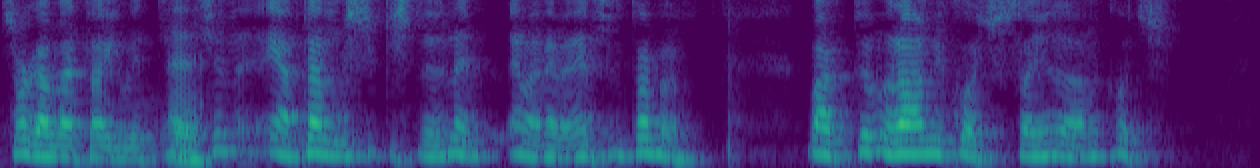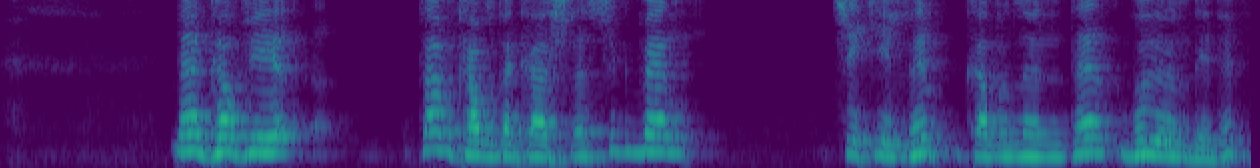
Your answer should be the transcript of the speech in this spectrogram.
çok haber takip ettiğim Evet. için yani tanınmış kişilerin hep- hemen hemen hepsini tanırım. Baktım Rami Koç, Sayın Rami Koç. Ben kapıyı tam kapıda karşılaştık. Ben çekildim kapının önünden. Buyurun dedim.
